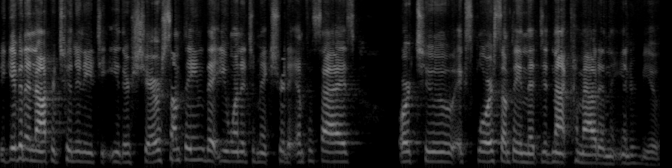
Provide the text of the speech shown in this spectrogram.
be given an opportunity to either share something that you wanted to make sure to emphasize or to explore something that did not come out in the interview.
